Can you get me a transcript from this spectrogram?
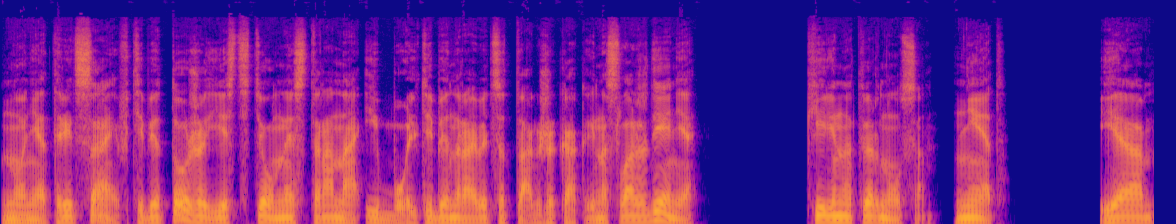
Но не отрицай, в тебе тоже есть темная сторона, и боль тебе нравится так же, как и наслаждение. Кирин отвернулся. Нет. Я...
